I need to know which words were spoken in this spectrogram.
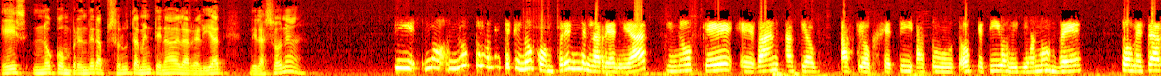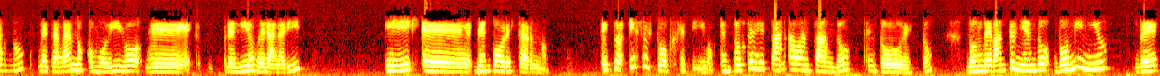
es no comprender absolutamente nada de la realidad de la zona? Sí, no, no solamente que no comprenden la realidad, sino que van hacia hacia a sus objetivos, diríamos, de someternos, de tenernos, como digo, prendidos de la nariz y eh, de empobrecernos. Eso, ese es tu objetivo. Entonces están avanzando en todo esto, donde van teniendo dominio de,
